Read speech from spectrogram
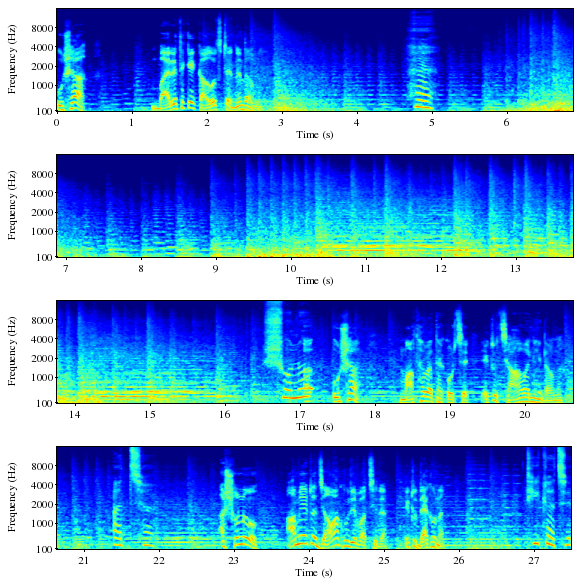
উষা বাইরে থেকে কাগজটা এনে দাও না। হ্যাঁ। শোনো। আ, উষা মাথা ব্যথা করছে একটু চা বানিয়ে দাও না। আচ্ছা। আর শোনো আমি একটা জামা খুঁজে পাচ্ছি না একটু দেখো না। ঠিক আছে।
